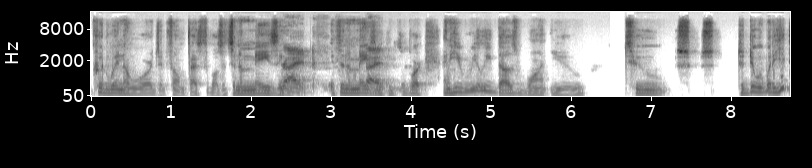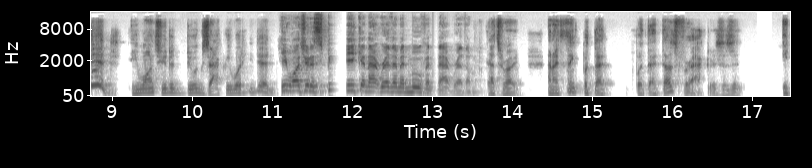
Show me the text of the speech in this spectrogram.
could win awards at film festivals. It's an amazing, right. It's an amazing right. piece of work. And he really does want you to to do what he did. He wants you to do exactly what he did. He wants you to speak in that rhythm and move in that rhythm. That's right. And I think what that what that does for actors is it it,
